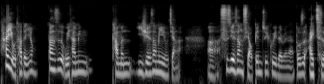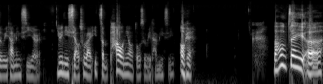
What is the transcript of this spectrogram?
它有它的用，但是维他命他们医学上面有讲啊，啊，世界上小便最贵的人啊，都是爱吃维他命 C 的人，因为你小出来一整泡尿都是维他命 C。OK。然后再呃，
